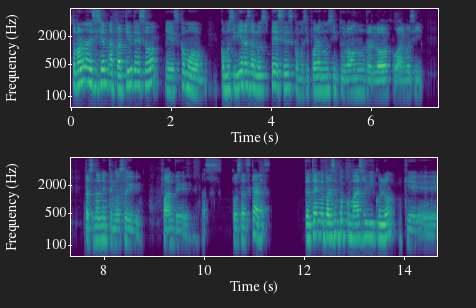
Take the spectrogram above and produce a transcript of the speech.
tomar una decisión a partir de eso es como, como si vieras a los peces como si fueran un cinturón, un reloj o algo así. Personalmente no soy fan de las cosas caras. Pero también me parece un poco más ridículo que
